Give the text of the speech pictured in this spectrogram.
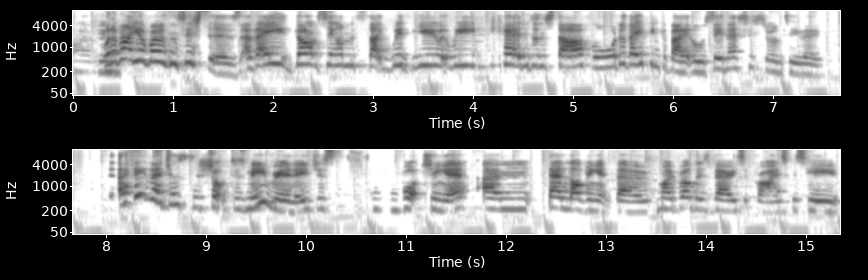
um, What about your brothers and sisters? Are they dancing on this like with you at weekends and stuff, or what do they think about it all? Seeing their sister on TV. I think they're just as shocked as me, really, just watching it. Um, they're loving it though. My brother's very surprised because he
